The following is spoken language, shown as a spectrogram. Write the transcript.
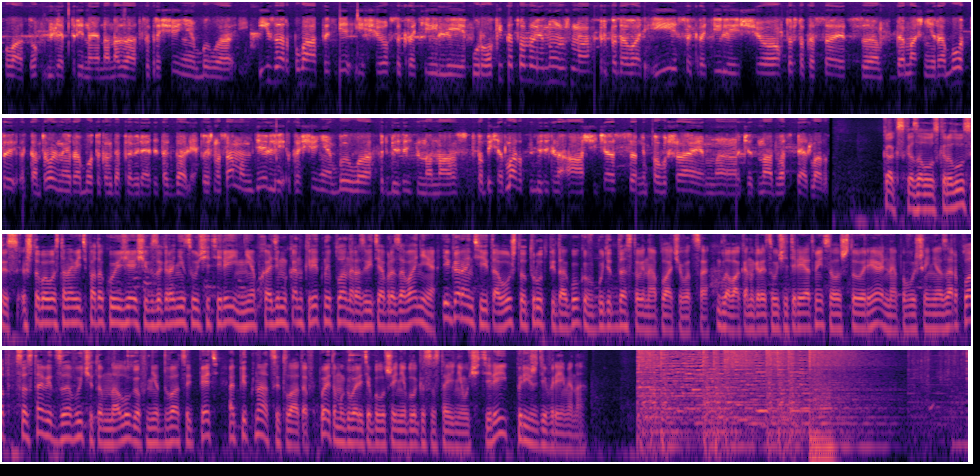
зарплату лет три, наверное, назад, сокращение было и зарплаты, и еще сократили уроки, которые нужно преподавать, и сократили еще то, что касается домашней работы, контрольной работы, когда проверяют и так далее. То есть на самом деле сокращение было приблизительно на 150 латов приблизительно, а сейчас повышаем значит, на 25 латов. Как сказал Оскар Лусис, чтобы восстановить поток уезжающих за границу учителей, необходим конкретный план развития образования и гарантии того, что труд педагогов будет достойно оплачиваться. Глава Конгресса учителей отметил, что реальное повышение зарплат составит за вычетом налогов не 25, а 15 латов, поэтому говорить об улучшении благосостояния учителей преждевременно.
